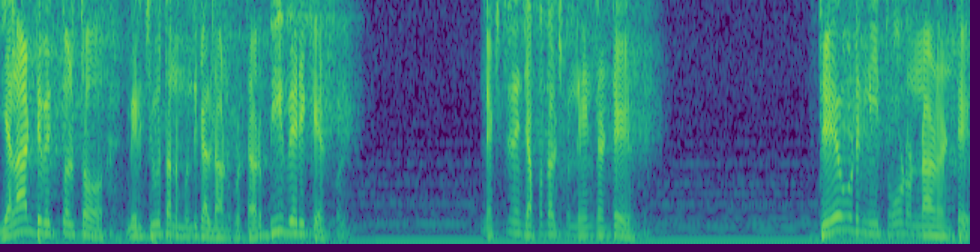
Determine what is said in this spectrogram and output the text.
ఎలాంటి వ్యక్తులతో మీరు జీవితాన్ని ముందుకెళ్దాం అనుకుంటారు బీ వెరీ కేర్ఫుల్ నెక్స్ట్ నేను చెప్పదలుచుకుంది ఏంటంటే దేవుడు నీ తోడు ఉన్నాడంటే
